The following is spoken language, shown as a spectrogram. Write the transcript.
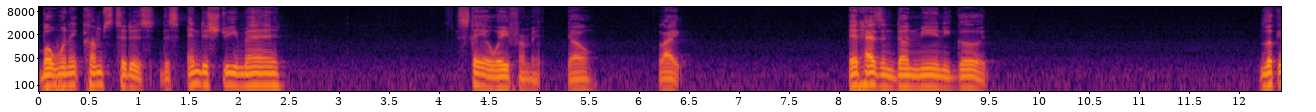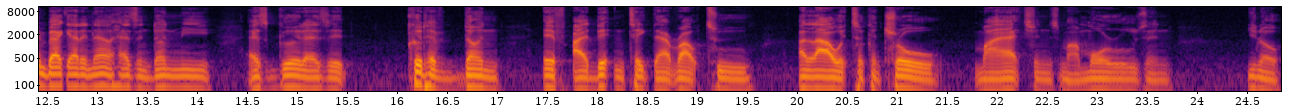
But when it comes to this this industry, man, stay away from it, yo. Like it hasn't done me any good. Looking back at it now, it hasn't done me as good as it could have done if I didn't take that route to allow it to control my actions, my morals, and you know,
